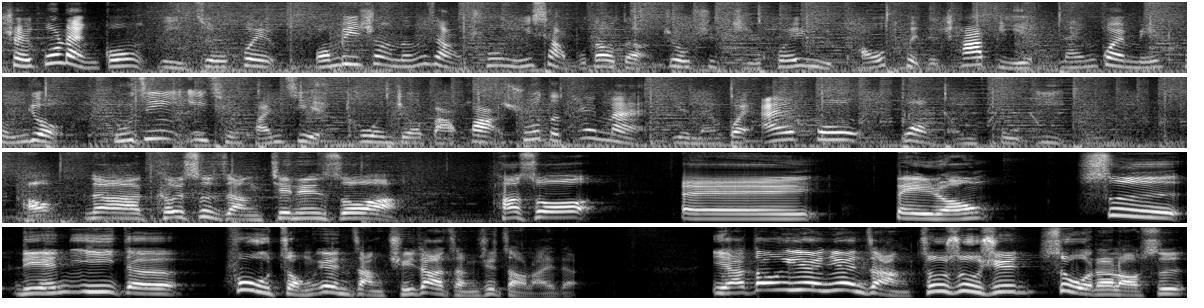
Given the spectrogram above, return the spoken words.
甩锅揽功你最会。王必胜能讲出你想不到的，就是指挥与跑腿的差别，难怪没朋友。如今疫情缓解，柯文哲把话说得太满，也难怪哀轰忘恩负义。好，那柯市长今天说啊，他说，呃，北荣。是联医的副总院长徐大成去找来的，亚东医院院长朱树勋是我的老师，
